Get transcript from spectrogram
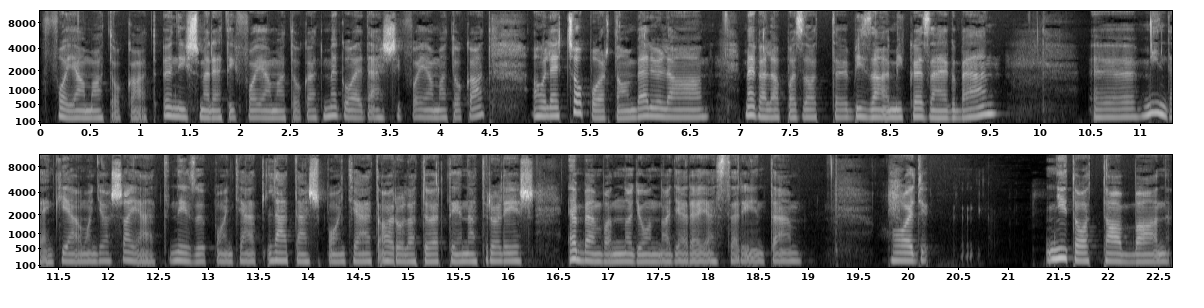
folyamatokat, önismereti folyamatokat, megoldási folyamatokat, ahol egy csoporton belül a megalapozott bizalmi közegben mindenki elmondja a saját nézőpontját, látáspontját arról a történetről, és ebben van nagyon nagy ereje szerintem, hogy nyitottabban,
